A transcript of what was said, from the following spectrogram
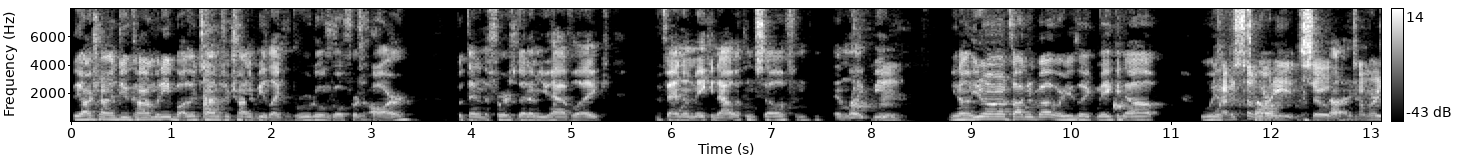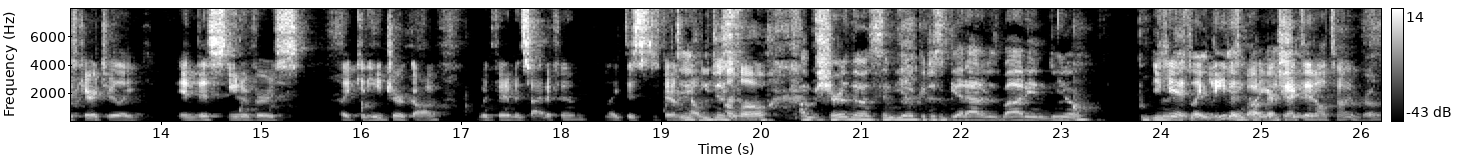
they are trying to do comedy, but other times they're trying to be like brutal and go for an R. But then in the first Venom, you have like Venom making out with himself and, and like being, you know, you know what I'm talking about, where he's like making out. How does Tom Hardy? So Hardy. Tom Hardy's character, like in this universe, like can he jerk off with Venom inside of him? Like does Venom Dude, help? he just- Hello. I'm sure the symbiote could just get out of his body and you know. you know, can't just, like leave his body. You're that shit. connected at all time, bro.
